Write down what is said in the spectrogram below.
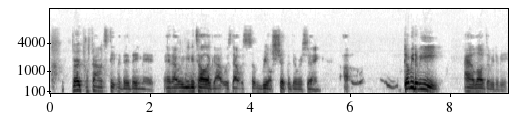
very profound statement that they made, and that, you can tell like that was that was some real shit that they were saying. Uh, WWE, I love WWE.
